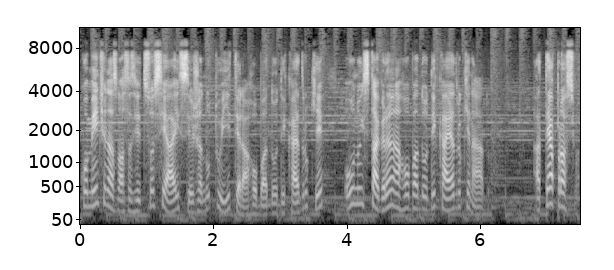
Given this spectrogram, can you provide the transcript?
Comente nas nossas redes sociais, seja no Twitter, arroba ou no Instagram, arroba Até a próxima!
